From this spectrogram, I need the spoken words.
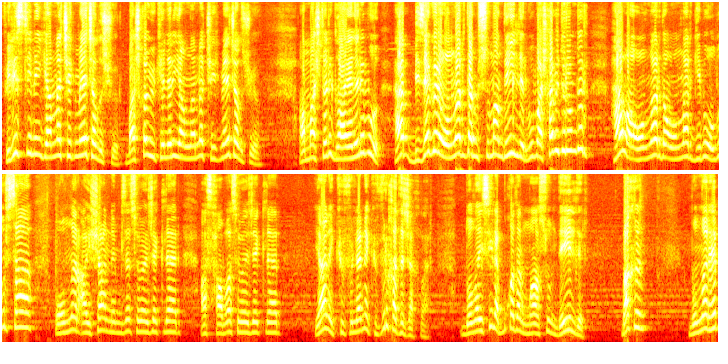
Filistin'i yanına çekmeye çalışıyor. Başka ülkeleri yanlarına çekmeye çalışıyor. Amaçları, gayeleri bu. Ha bize göre onlar da Müslüman değildir. Bu başka bir durumdur. Ama onlar da onlar gibi olursa onlar Ayşe annemize söyleyecekler, ashaba söyleyecekler. Yani küfürlerine küfür katacaklar. Dolayısıyla bu kadar masum değildir. Bakın bunlar hep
